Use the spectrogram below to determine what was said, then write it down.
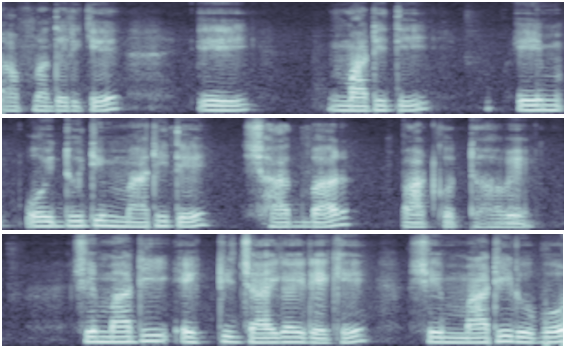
আপনাদেরকে এই মাটিটি, এই ওই দুইটি মাটিতে সাতবার পাঠ করতে হবে। সে মাটি একটি জায়গায় রেখে সেই মাটির উপর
